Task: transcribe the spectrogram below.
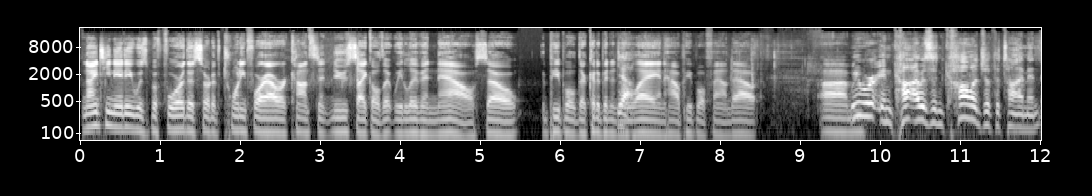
1980 was before the sort of 24 hour constant news cycle that we live in now. So people, there could have been a Yeah. delay in how people found out. Um, we were in. Co- I was in college at the time, and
